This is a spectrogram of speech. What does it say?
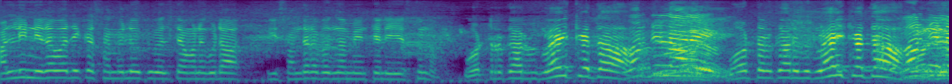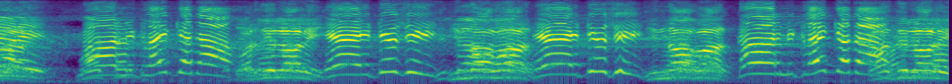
మళ్ళీ నిరవధిక సమ్మెలోకి వెళ్తామని కూడా ఈ సందర్భంగా మేము తెలియజేస్తున్నాం. మోటార్ కార్మికుల ఐక్యత. మోటార్ కార్మికుల ఐక్యత. వర్ధిల్లాలి. కార్మికుల ఐక్యత. వర్ధిల్లాలి. ఏఐటీసీ జిందాబాద్. ఏఐటీసీ జిందాబాద్. కార్మికుల ఐక్యత. వర్ధిల్లాలి.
